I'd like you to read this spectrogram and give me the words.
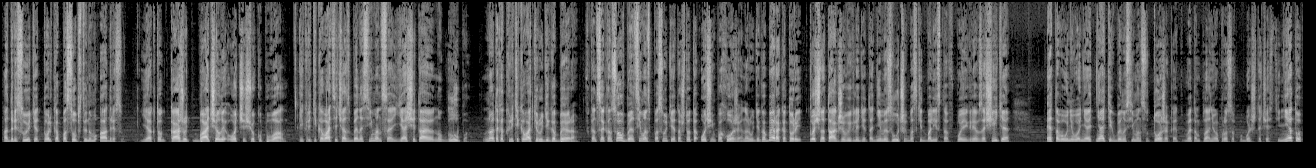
адресуйте только по собственному адресу. Я кто кажуть, бачили, очі, що купували. И критиковать сейчас Бена Симмонса я считаю, ну, глупо. Ну, это как критиковать Руди Габера. Конце концов, Бен Симмонс, по сути, это что-то очень похожее на Руди Габера, который точно так же выглядит одним из лучших баскетболистов по игре в защите. Этого у него не отнять, и к Бену Симмонсу тоже в этом плане вопросов по большей части нету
